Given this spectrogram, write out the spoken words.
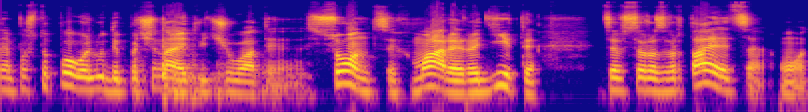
е, поступово люди починають відчувати сонце, хмари, радіти. Це все розвертається. От.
